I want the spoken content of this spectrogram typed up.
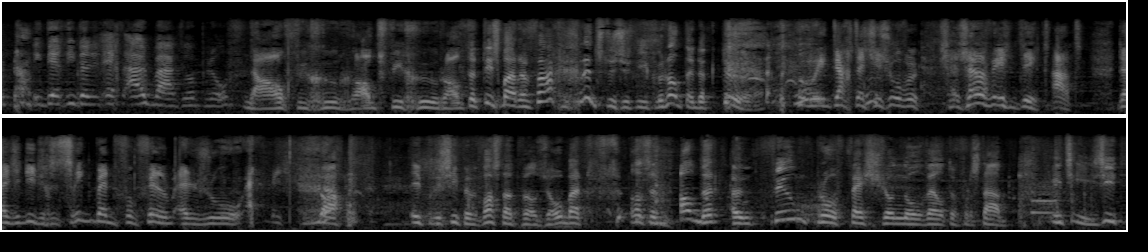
ik denk niet dat het echt uitmaakt, hoor, prof. Nou, figurant, figurant. Het is maar een vage grens tussen figurant en acteur. Oh, ik dacht dat je zoveel zelf inzicht had. Dat je niet geschikt bent voor film en zo. Nou, in principe was dat wel zo, maar als een ander, een filmprofessional wel te verstaan, iets in ziet,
